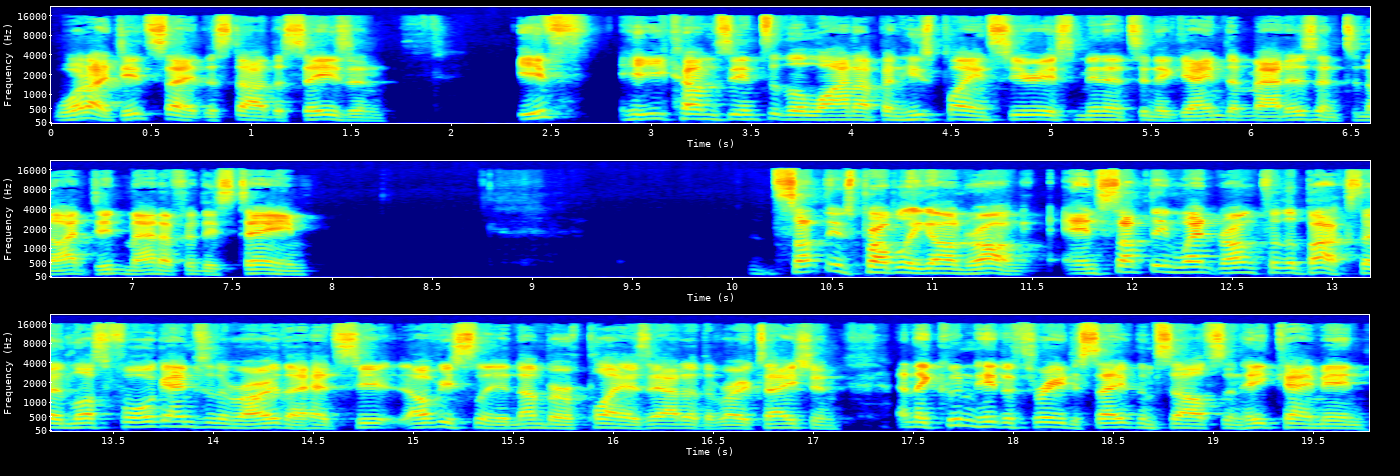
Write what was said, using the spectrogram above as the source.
what I did say at the start of the season, if he comes into the lineup and he's playing serious minutes in a game that matters, and tonight did matter for this team, something's probably gone wrong. And something went wrong for the bucks. They'd lost four games in a row. They had obviously a number of players out of the rotation and they couldn't hit a three to save themselves and he came in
